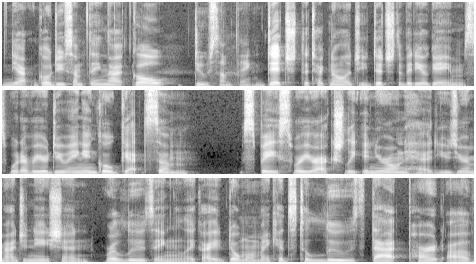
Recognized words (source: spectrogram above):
Yeah, go do something that Go do something. ditch the technology, ditch the video games, whatever you're doing, and go get some space where you're actually in your own head, use your imagination. We're losing. Like, I don't want my kids to lose that part of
